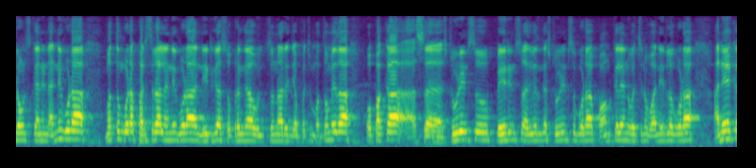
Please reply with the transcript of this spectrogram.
గ్రౌండ్స్ కానివ్వండి అన్నీ కూడా మొత్తం కూడా పరిసరాలన్నీ కూడా నీట్గా శుభ్రంగా ఉంచుతున్నారని చెప్పొచ్చు. మొత్తం మీద ఓ పక్క స్టూడెంట్స్ పేరెంట్స్ అదేవిధంగా స్టూడెంట్స్ కూడా పవన్ కళ్యాణ్ వచ్చిన వన్ ఇయర్లో కూడా అనేక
